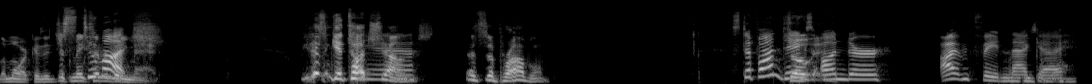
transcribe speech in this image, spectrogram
Lamore, because it just, just makes everybody much. mad. He doesn't get touchdowns. Yeah. That's the problem. Stefon Diggs so, under. I'm fading oh, that guy.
